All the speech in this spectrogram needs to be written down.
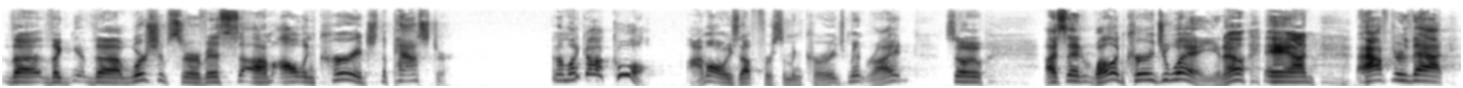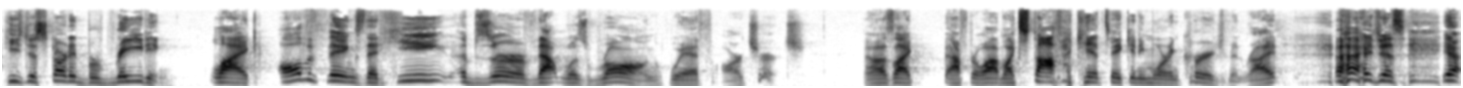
the, the, the worship service, um, I'll encourage the pastor. And I'm like, Oh, cool. I'm always up for some encouragement, right? So I said, Well, encourage away, you know? And after that, he just started berating like all the things that he observed that was wrong with our church. And I was like, after a while, I'm like, stop, I can't take any more encouragement, right? I just, yeah.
